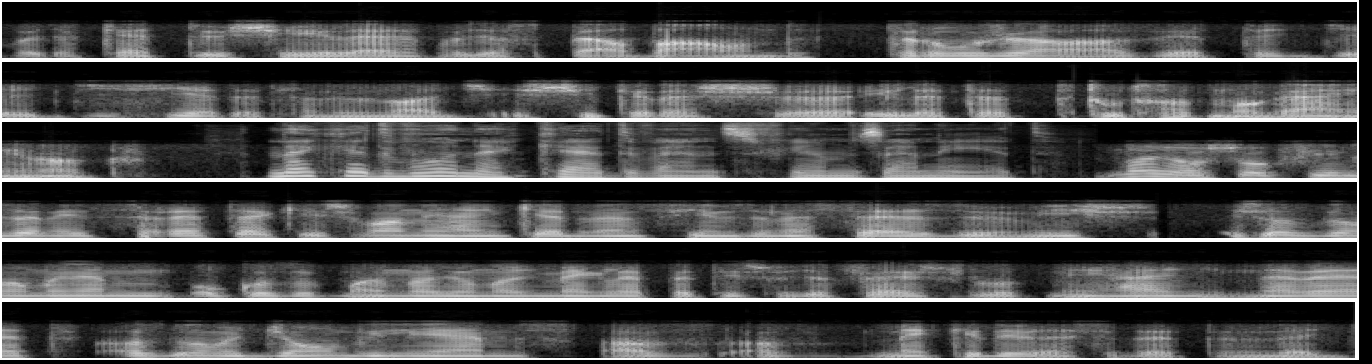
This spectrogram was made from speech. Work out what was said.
vagy a Kettős Élet, vagy a Spellbound. Trózsa azért egy, egy hihetetlenül nagy és sikeres életet tudhat magáénak. Neked van-e kedvenc filmzenéd? Nagyon sok filmzenét szeretek, és van néhány kedvenc filmzene szerzőm is, és azt gondolom, hogy nem okozok majd nagyon nagy meglepetés, hogy a felsorolok néhány nevet. Azt gondolom, hogy John Williams az, az megkérdőjelezhetetlenül egy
